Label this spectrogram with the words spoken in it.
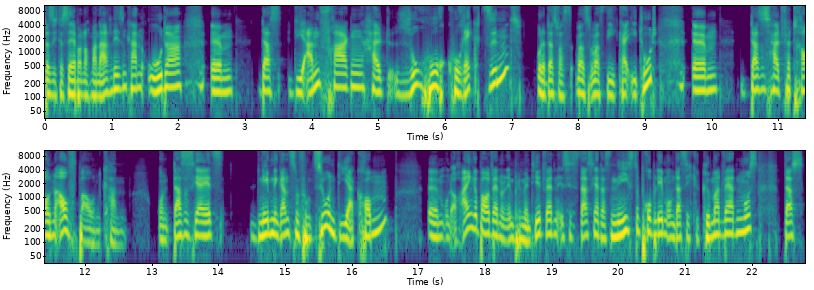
dass ich das selber nochmal nachlesen kann, oder ähm, dass die Anfragen halt so hoch korrekt sind, oder das, was, was, was die KI tut, ähm, dass es halt Vertrauen aufbauen kann. Und das ist ja jetzt neben den ganzen Funktionen, die ja kommen, ähm, und auch eingebaut werden und implementiert werden, ist jetzt das ja das nächste Problem, um das sich gekümmert werden muss, dass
